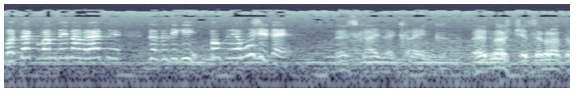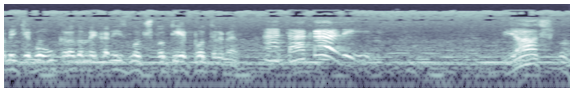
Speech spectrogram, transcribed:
Посакувам да имам раце, за да ти ги покријам ушите. Без хајде, Кренк. Веднаш ќе се вратам и ќе го украда механизмот што ти е потребен. А така ли? Јасно.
